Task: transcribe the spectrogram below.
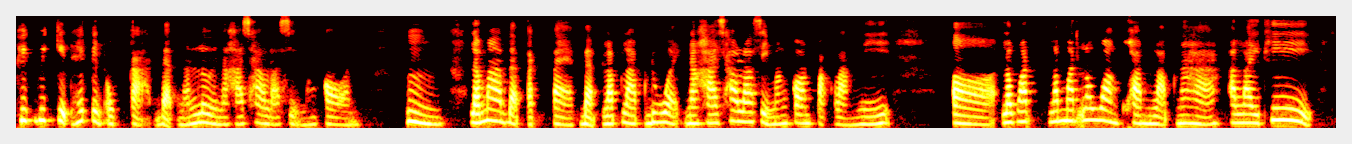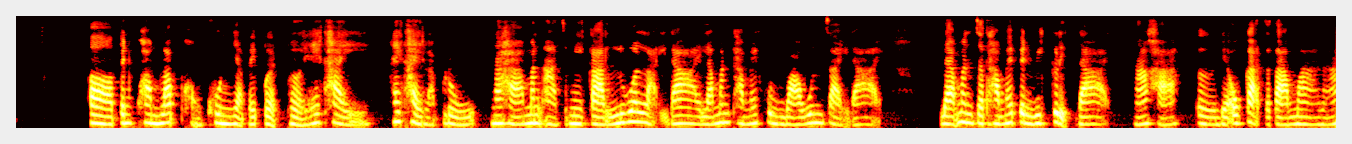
พลิกวิกฤตให้เป็นโอกาสแบบนั้นเลยนะคะ ชาวราศีมังกร อืม แล้วมาแบบแปลกๆแบบลับๆด้วยนะคะ ชาวราศีมังกรปักหลังนี้ เอ่อระวัดระมัดระวังความลับนะคะ อะไรที่เอ่อเป็นความลับของคุณอย่าไปเปิดเผยให้ใคร ให้ใครรับรู้นะคะ มันอาจจะมีการล่วไหลได้ แล้วมันทำให้คุณว้าวุ่นใจได้ และมันจะทำให้เป็นวิกฤตได้ นะคะ เออเดี๋ยวโอกาสจะตามมานะ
